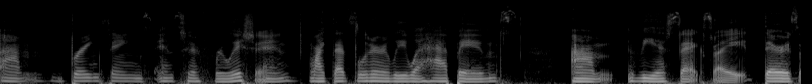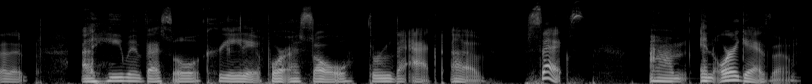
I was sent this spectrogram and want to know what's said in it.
um, bring things into fruition, like that's literally what happens um, via sex, right? There's a a human vessel created for a soul through the act of sex, um, an orgasm.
